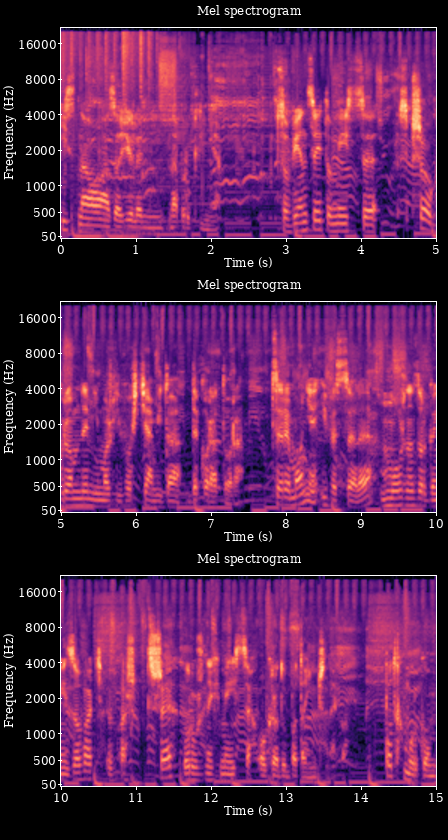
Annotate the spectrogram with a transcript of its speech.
istna oaza zieleni na Brooklynie. Co więcej, to miejsce z przeogromnymi możliwościami dla dekoratora. Ceremonie i wesele można zorganizować w aż trzech różnych miejscach ogrodu botanicznego. Pod chmurką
